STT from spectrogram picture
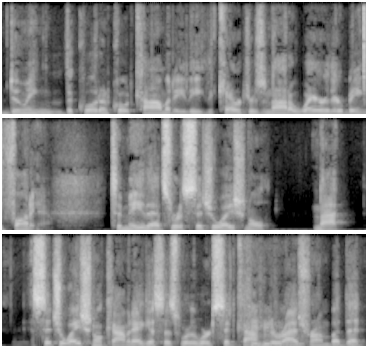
doing the quote unquote comedy, the, the characters are not aware they're being funny. To me, that sort of situational, not situational comedy. I guess that's where the word sitcom derives from, but that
